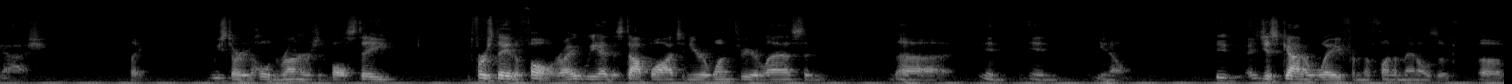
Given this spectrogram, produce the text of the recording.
gosh. Like we started holding runners at Ball State the first day of the fall, right? We had the stopwatch and you're one, three or less. And, uh, in, in, you know, it, just got away from the fundamentals of, of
